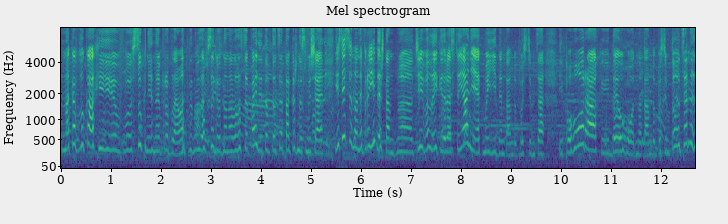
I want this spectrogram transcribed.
На каблуках і в сукні не проблема. Ну абсолютно на велосипеді, тобто це також не смущає. Звісно, не проїдеш там е, ті великі розстояння, як ми їдемо, там, допустим, це і по горах, і де угодно, там, допустим, то це не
